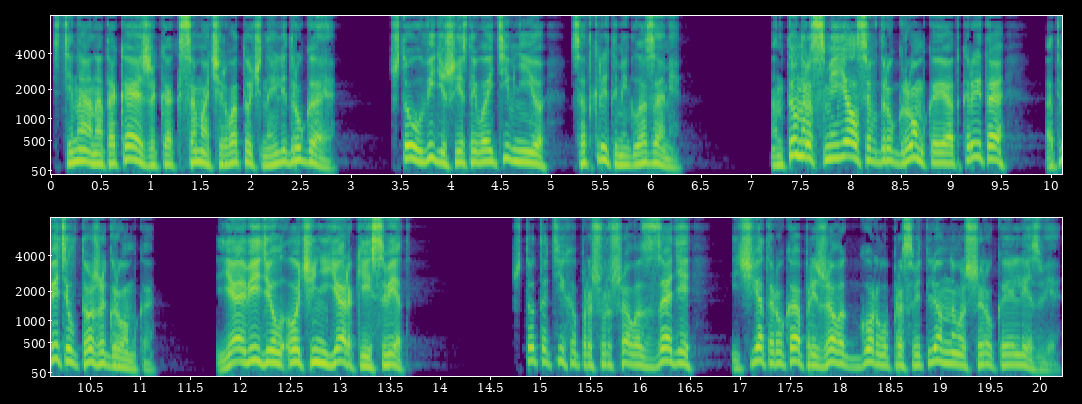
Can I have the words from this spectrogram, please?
Стена она такая же, как сама червоточная или другая. Что увидишь, если войти в нее с открытыми глазами? Антон рассмеялся вдруг громко и открыто, ответил тоже громко. «Я видел очень яркий свет». Что-то тихо прошуршало сзади, и чья-то рука прижала к горлу просветленного широкое лезвие.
